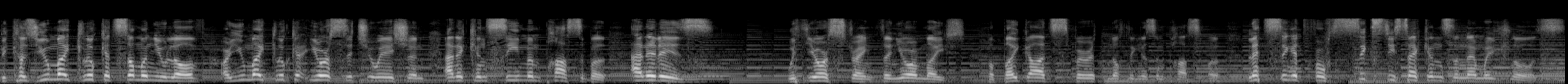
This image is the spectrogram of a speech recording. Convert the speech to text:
Because you might look at someone you love, or you might look at your situation, and it can seem impossible. And it is with your strength and your might. But by God's Spirit, nothing is impossible. Let's sing it for 60 seconds and then we'll close.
